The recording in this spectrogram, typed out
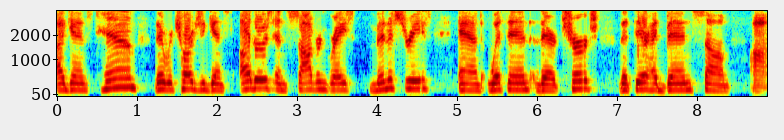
against him. There were charges against others in Sovereign Grace Ministries and within their church that there had been some uh,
